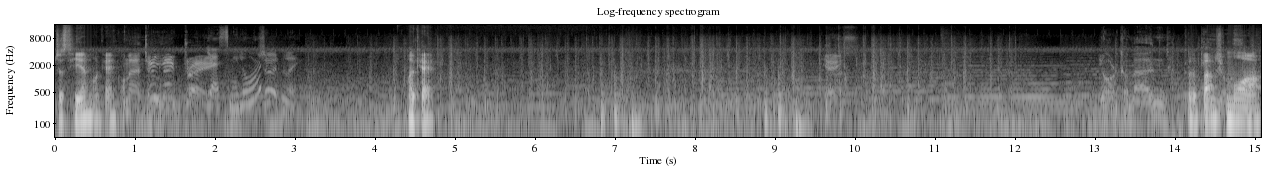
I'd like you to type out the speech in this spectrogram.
just here. Okay. Command to victory. Yes, my lord. Certainly. Okay. Your command. Got a bunch more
